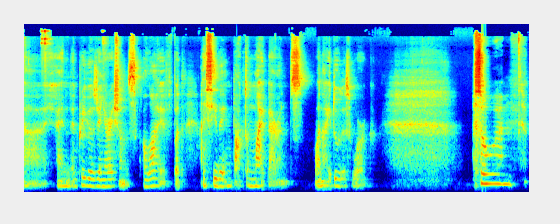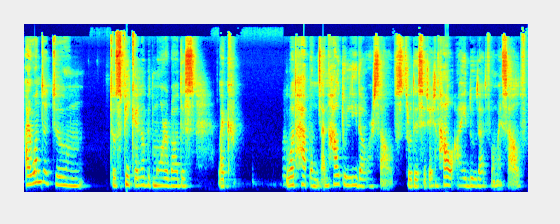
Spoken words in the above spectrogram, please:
uh, in, in previous generations alive but i see the impact on my parents when i do this work so um, i wanted to to speak a little bit more about this like what happens and how to lead ourselves through this situation how i do that for myself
